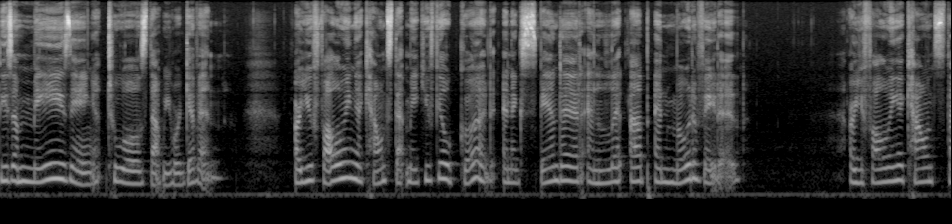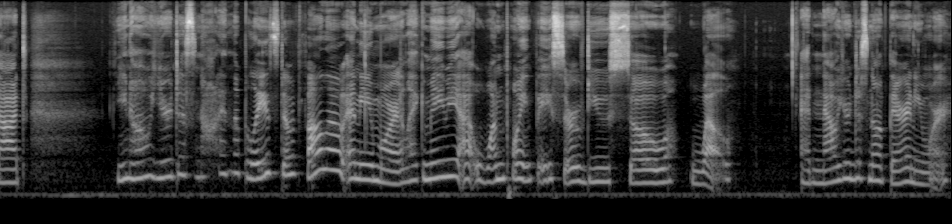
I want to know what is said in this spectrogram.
these amazing tools that we were given? Are you following accounts that make you feel good and expanded and lit up and motivated? Are you following accounts that, you know, you're just not in the place to follow anymore? Like maybe at one point they served you so well, and now you're just not there anymore.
